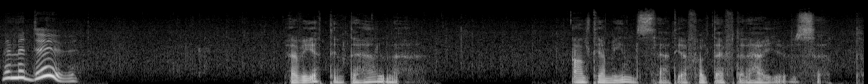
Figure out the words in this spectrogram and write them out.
Vem är du? Jag vet inte heller. Allt jag minns är att jag följt efter det här ljuset.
